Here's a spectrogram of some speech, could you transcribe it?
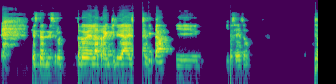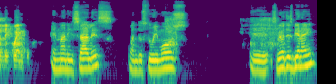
que estén disfrutando de la tranquilidad de su vida y, pues eso, eso le cuento. En Manizales, cuando estuvimos, eh, ¿sí me oyes bien ahí?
